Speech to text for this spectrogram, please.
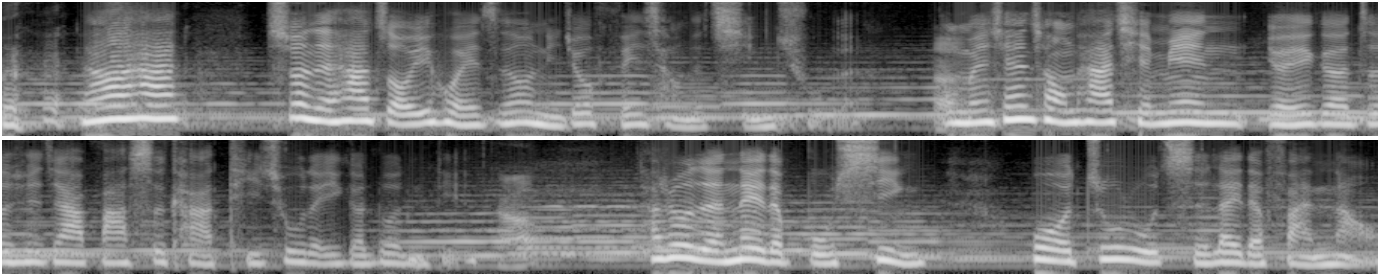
然后他顺着他走一回之后，你就非常的清楚了。我们先从他前面有一个哲学家巴斯卡提出的一个论点。他说：“人类的不幸或诸如此类的烦恼，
